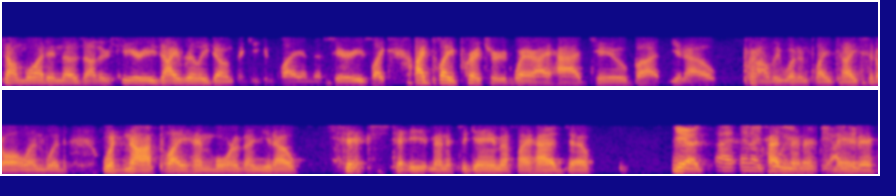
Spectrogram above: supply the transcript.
somewhat in those other series. I really don't think he can play in this series. Like I'd play Pritchard where I had to, but you know, probably wouldn't play Theis at all and would would not play him more than, you know, 6 to 8 minutes a game if I had to. yeah, I, and I totally minutes agree. I just,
